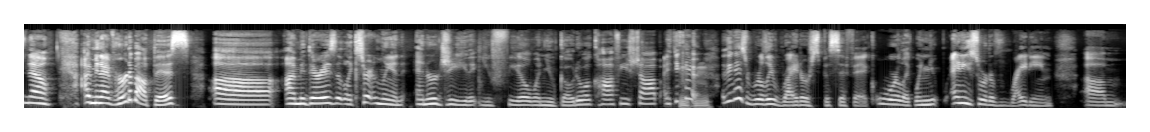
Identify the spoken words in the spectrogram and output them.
no. I mean, I've heard about this. Uh I mean, there is like certainly an energy that you feel when you go to a coffee shop. I think I, Mhm. I think it's really writer specific or like when you any sort of writing um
